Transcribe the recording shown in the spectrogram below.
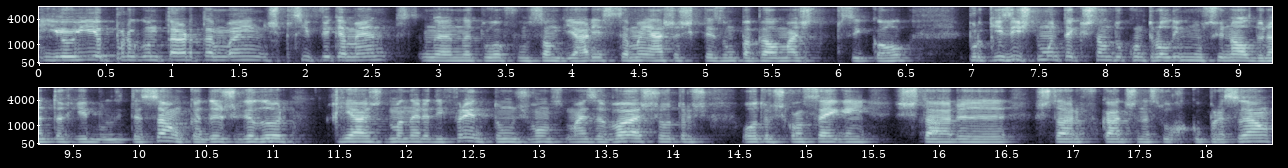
E eu ia perguntar também especificamente na, na, tua função diária se também achas que tens um papel mais de psicólogo, porque existe muita questão do controle emocional durante a reabilitação. Cada jogador reage de maneira diferente, uns vão mais abaixo, outros, outros conseguem estar, uh, estar focados na sua recuperação,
